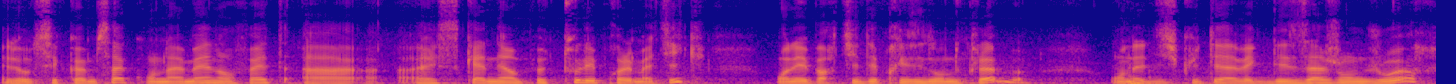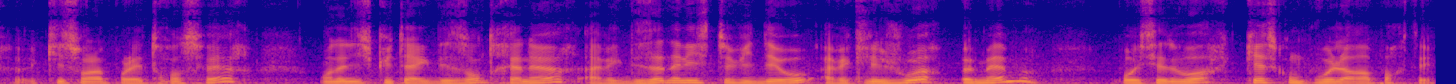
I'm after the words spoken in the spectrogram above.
Et donc c'est comme ça qu'on amène en fait à, scanner un peu toutes les problématiques. On est parti des présidents de clubs, on a discuté avec des agents de joueurs qui sont là pour les transferts, on a discuté avec des entraîneurs, avec des analystes vidéo, avec les joueurs eux-mêmes pour essayer de voir qu'est-ce qu'on pouvait leur apporter.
